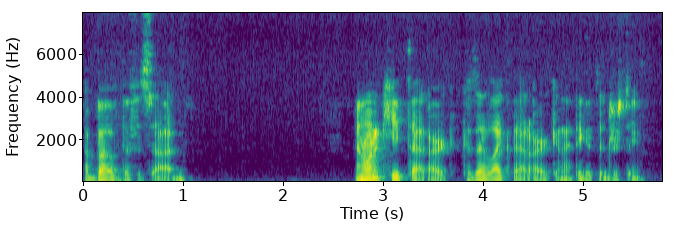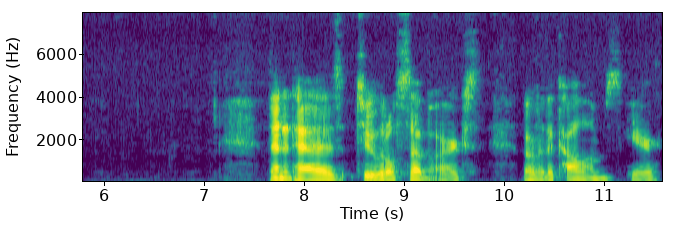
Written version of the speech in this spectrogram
above the facade. I don't want to keep that arc because I like that arc and I think it's interesting. Then it has two little sub arcs over the columns here.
